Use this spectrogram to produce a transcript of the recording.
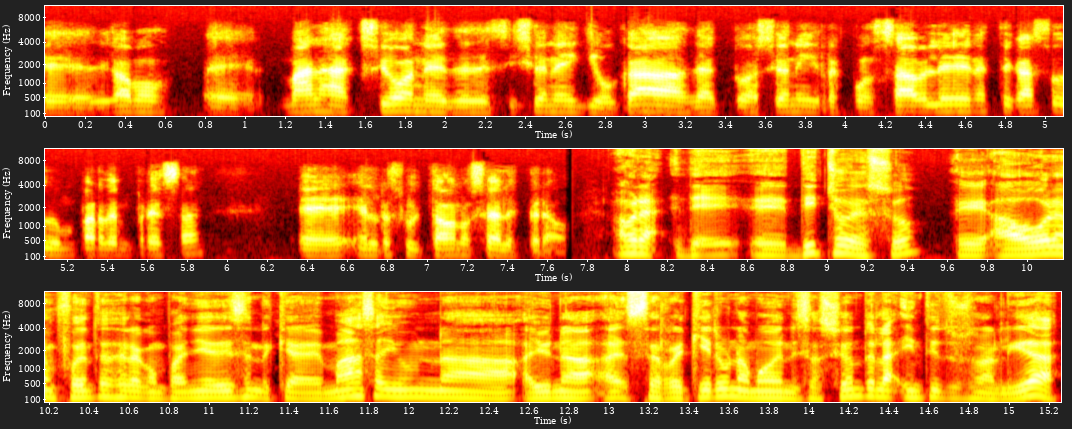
eh, digamos, eh, malas acciones, de decisiones equivocadas, de actuaciones irresponsables, en este caso de un par de empresas, el resultado no sea el esperado. Ahora, de, eh, dicho eso, eh, ahora en fuentes de la compañía dicen que además hay una, hay una, se requiere una modernización de la institucionalidad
